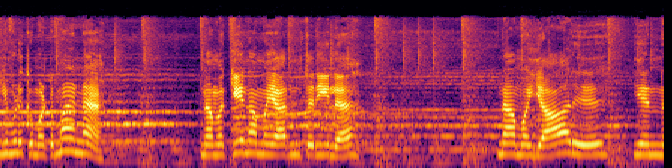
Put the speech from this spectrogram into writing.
இவனுக்கு மட்டுமா என்ன? நமக்கே நம்ம யாருன்னு தெரியல. நாம யாரு என்ன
